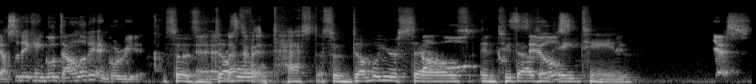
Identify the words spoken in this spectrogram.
Yeah, so they can go download it and go read it. So it's And That's double. fantastic. So double your sales Double in your sales. 2018. Yes,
